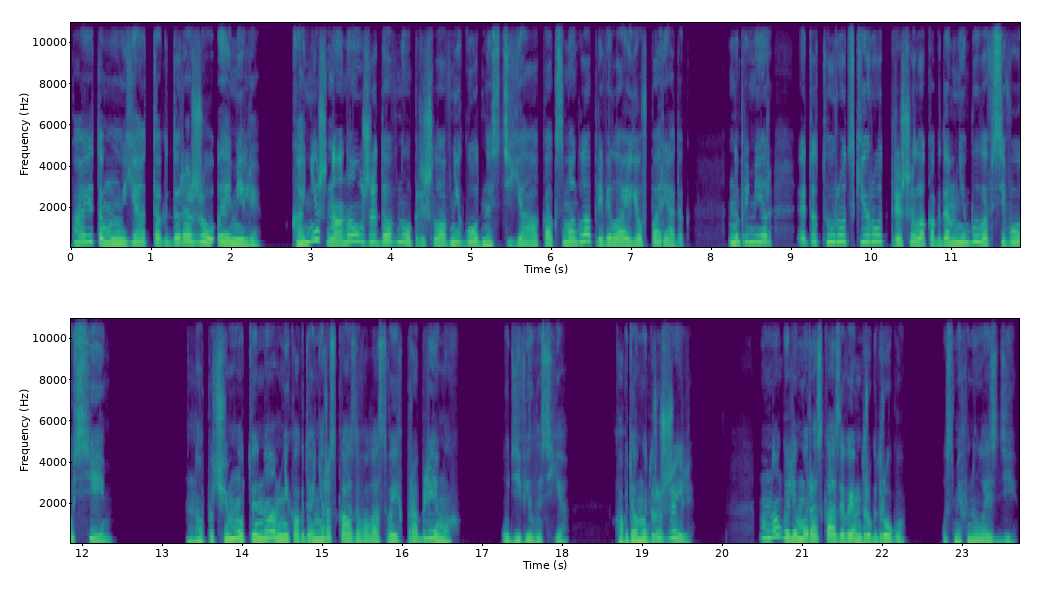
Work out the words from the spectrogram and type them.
«Поэтому я так дорожу Эмили. Конечно, она уже давно пришла в негодность. Я, как смогла, привела ее в порядок. Например, этот уродский рот пришила, когда мне было всего семь. «Но почему ты нам никогда не рассказывала о своих проблемах?» — удивилась я. «Когда мы дружили?» «Много ли мы рассказываем друг другу?» — усмехнулась Ди.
